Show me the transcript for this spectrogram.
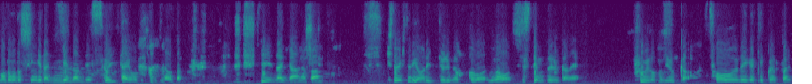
もともと死んでた人間なんですごい痛いほど気持ちが分かる でなんかやっぱ一人一人が悪いっていうよりもこの今のシステムというかね風土というかそれが結構やっぱり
